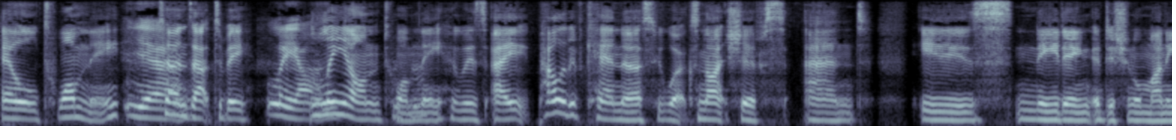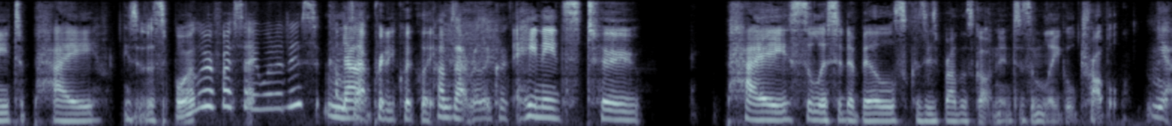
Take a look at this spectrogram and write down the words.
L. Twomey Yeah. turns out to be Leon. Leon mm-hmm. Twomey, who is a palliative care nurse who works night shifts and is needing additional money to pay. Is it a spoiler if I say what it is? It comes No. out pretty quickly. comes out really quick. He needs to pay solicitor bills because his brother's gotten into some legal trouble. Yeah.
